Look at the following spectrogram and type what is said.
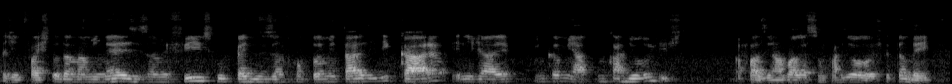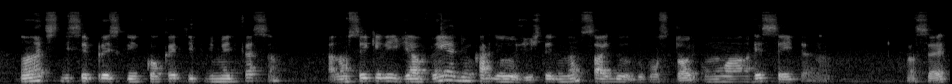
a gente faz toda a anamnese, exame físico, pede os exames complementares e de cara ele já é encaminhado para um cardiologista para fazer uma avaliação cardiológica também, antes de ser prescrito qualquer tipo de medicação. A não ser que ele já venha de um cardiologista, ele não sai do, do consultório com uma receita, não. Tá certo?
